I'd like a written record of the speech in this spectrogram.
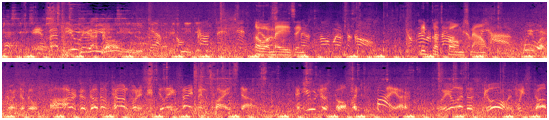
Plastic explosives. that you, Yakov? Oh, amazing. There's nowhere to go. You've We've never got been out bombs here. now. We have. We weren't going to go far, just out of town for a bit till the excitement quiets down. And you just opened fire. Will you let us go if we stop?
